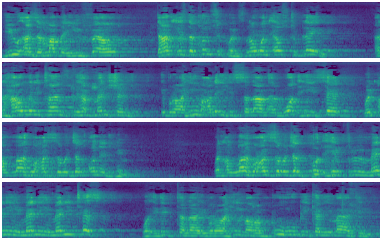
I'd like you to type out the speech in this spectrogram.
You as a mother you failed. That is the consequence. No one else to blame. And how many times we have mentioned Ibrahim alayhi salam and what he said when Allah Azza wa Jal honored him. When Allah Azza wa Jal put him through many, many, many tests. وَإِذِ ابْتَلَى إِبْرَاهِيمَ رَبُّهُ بِكَلِمَاتٍ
